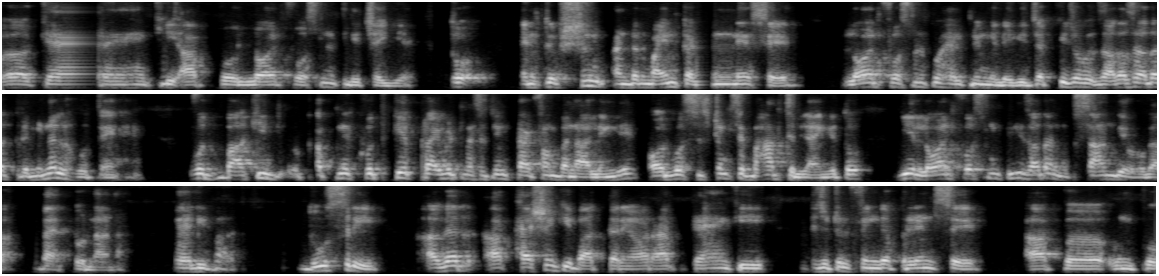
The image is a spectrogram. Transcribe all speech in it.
कह रहे हैं कि आपको लॉ एनफोर्समेंट के लिए चाहिए तो इंक्रिप्शन अंडरमाइन करने से लॉ एनफोर्समेंट को हेल्प नहीं मिलेगी जबकि जो ज़्यादा से ज़्यादा क्रिमिनल होते हैं वो बाकी अपने खुद के प्राइवेट मैसेजिंग प्लेटफॉर्म बना लेंगे और वो सिस्टम से बाहर चले जाएँगे। तो ये लॉ एनफोर्समेंट के लिए ज़्यादा नुकसानदेह होगा बैकडोर लाना, पहली बात। दूसरी, अगर आप फ़ैशन की बात करें और आप कहें कि डिजिटल फिंगरप्रिंट से आप उनको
